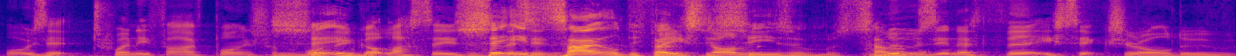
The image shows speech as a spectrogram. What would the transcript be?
What was it? Twenty five points from what City- they got last season. City's season, title defence this season was terrible. Losing a thirty six year old who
